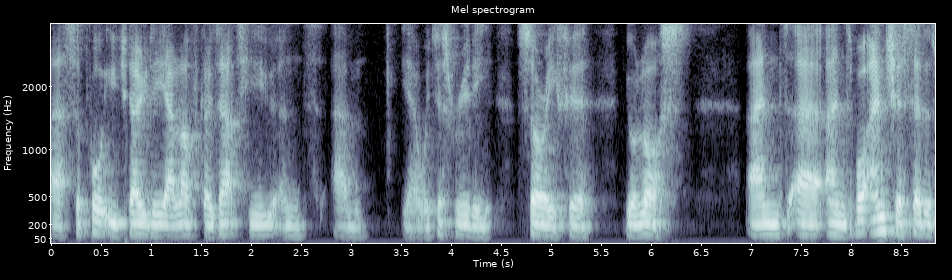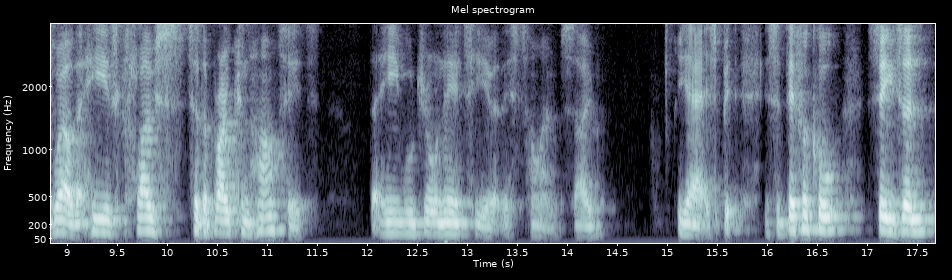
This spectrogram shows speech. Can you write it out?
uh, support you jody. Our love goes out to you and um, yeah we're just really sorry for your loss. And uh, and what ansha said as well that he is close to the brokenhearted that he will draw near to you at this time. So yeah it's it's a difficult season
